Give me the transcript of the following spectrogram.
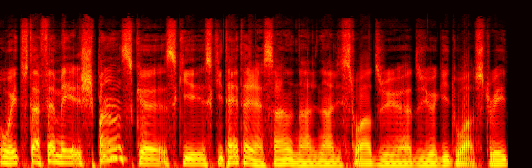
Oui, tout à fait. Mais je pense que ce qui est, ce qui est intéressant dans, dans l'histoire du, euh, du yogi de Wall Street,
